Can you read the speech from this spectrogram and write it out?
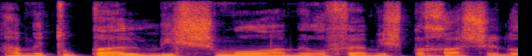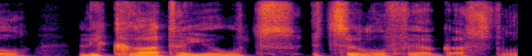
המטופל לשמוע מרופא המשפחה שלו לקראת הייעוץ אצל רופא הגסטרו?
